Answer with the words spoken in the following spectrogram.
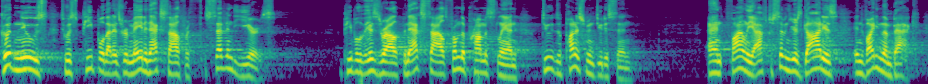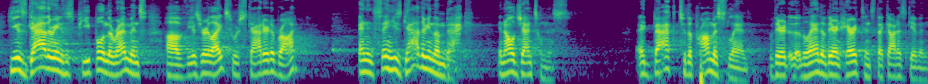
good news to his people that has remained in exile for 70 years. The people of Israel have been exiled from the promised land due to punishment due to sin. And finally, after seven years, God is inviting them back. He is gathering his people and the remnants of the Israelites who are scattered abroad, and in saying he's gathering them back in all gentleness, and back to the promised land, their, the land of their inheritance that God has given.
